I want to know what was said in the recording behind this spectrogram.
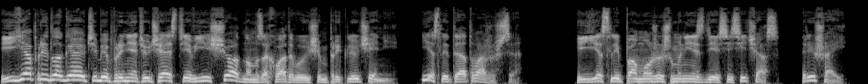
И я предлагаю тебе принять участие в еще одном захватывающем приключении, если ты отважишься. И если поможешь мне здесь и сейчас, решай.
